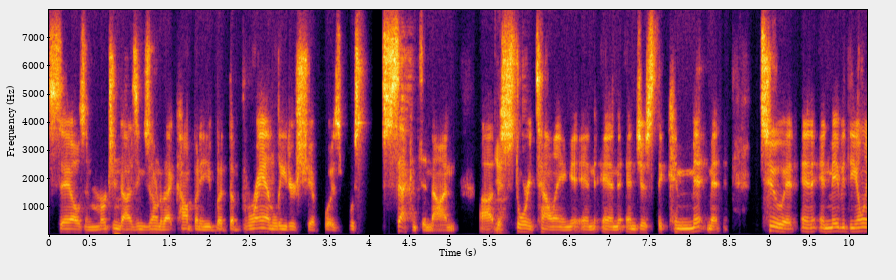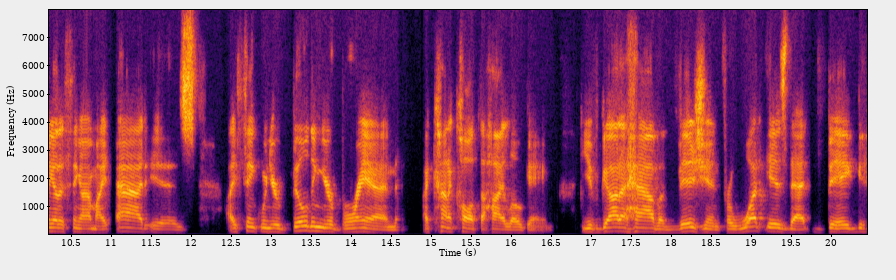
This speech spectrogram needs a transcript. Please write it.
sales and merchandising zone of that company but the brand leadership was was second to none. Uh, the storytelling and and and just the commitment to it. And, and maybe the only other thing i might add is i think when you're building your brand i kind of call it the high low game. You've got to have a vision for what is that big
